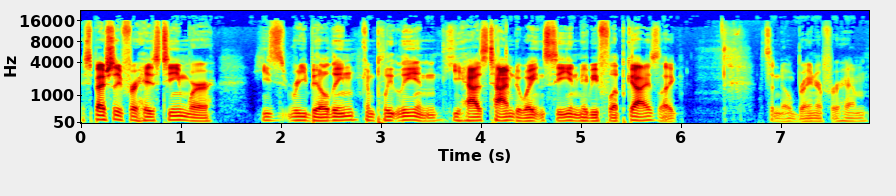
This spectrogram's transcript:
especially for his team where he's rebuilding completely and he has time to wait and see and maybe flip guys. Like it's a no brainer for him.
